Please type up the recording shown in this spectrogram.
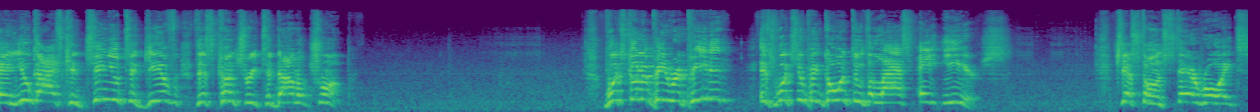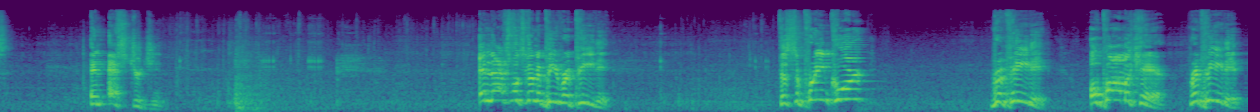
and you guys continue to give this country to Donald Trump. What's going to be repeated is what you've been going through the last eight years. Just on steroids and estrogen. And that's what's going to be repeated. The Supreme Court, repeated. Obamacare, repeated.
